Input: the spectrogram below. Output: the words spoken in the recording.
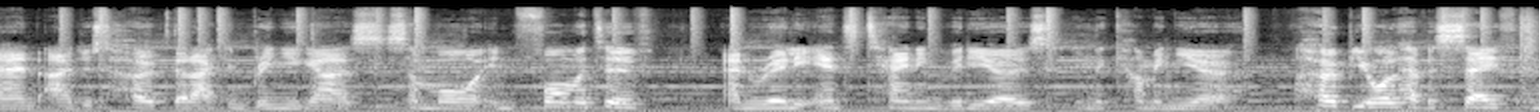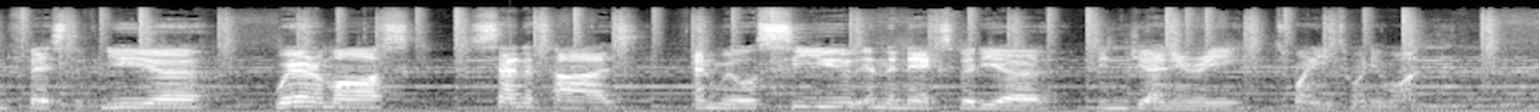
and I just hope that I can bring you guys some more informative and really entertaining videos in the coming year. I hope you all have a safe and festive new year, wear a mask, sanitize, and we'll see you in the next video in January 2021.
